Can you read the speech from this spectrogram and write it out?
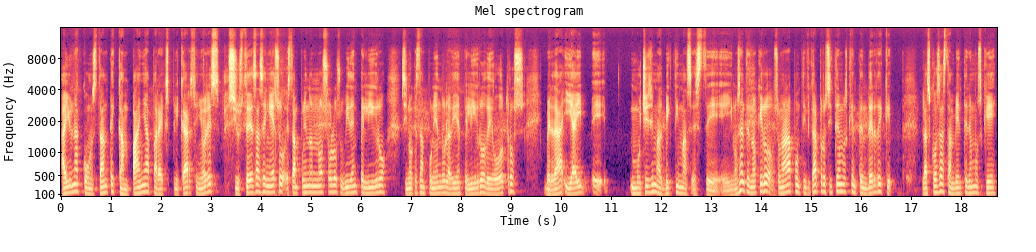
hay una constante campaña para explicar, señores, si ustedes hacen eso, están poniendo no solo su vida en peligro, sino que están poniendo la vida en peligro de otros, ¿verdad? Y hay eh, muchísimas víctimas este, inocentes. No quiero sonar a pontificar, pero sí tenemos que entender de que las cosas también tenemos que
